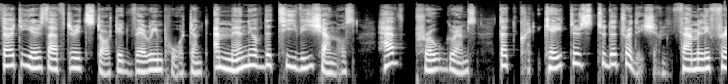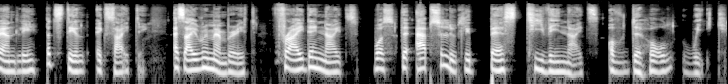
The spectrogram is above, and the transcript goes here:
30 years after it started very important, and many of the TV channels have programs that caters to the tradition, family friendly but still exciting. As I remember it, Friday nights was the absolutely best TV nights of the whole week.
